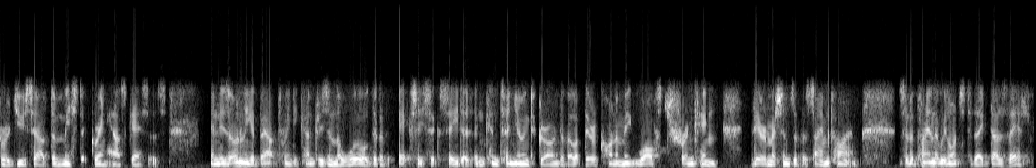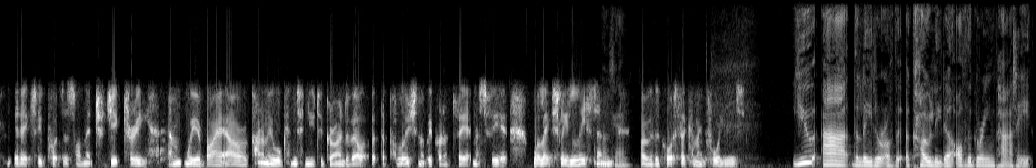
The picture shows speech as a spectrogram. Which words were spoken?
to reduce our domestic greenhouse gases. And there's only about 20 countries in the world that have actually succeeded in continuing to grow and develop their economy whilst shrinking their emissions at the same time. So the plan that we launched today does that. It actually puts us on that trajectory um, whereby our economy will continue to grow and develop, but the pollution that we put into the atmosphere will actually lessen okay. over the course of the coming four years. You are the leader of the a co-leader of the Green Party.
